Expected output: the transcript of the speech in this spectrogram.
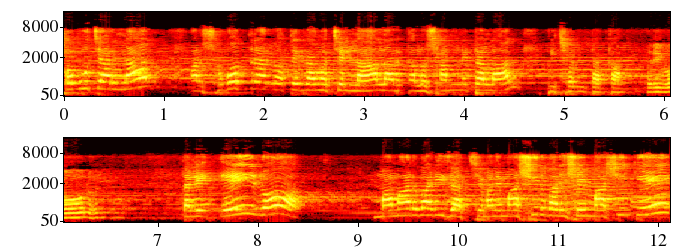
সবুজ আর লাল আর সুভদ্রার রথের রং হচ্ছে লাল আর কালো। সামনেটা লাল পিছনটা কালো। তাহলে এই রথ মামার বাড়ি যাচ্ছে মানে মাসির বাড়ি। সেই মাসিকে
